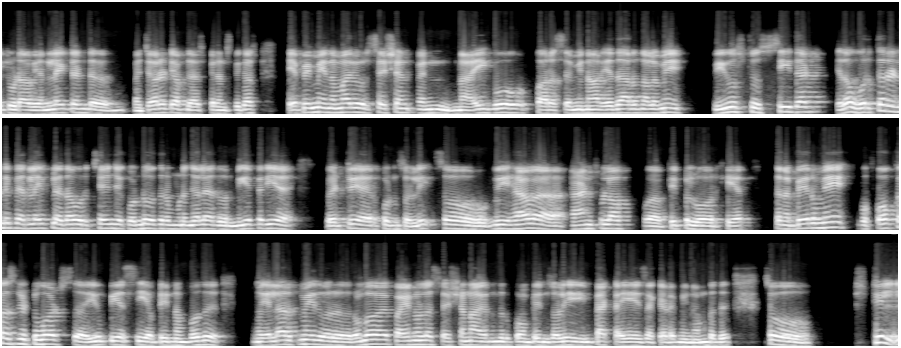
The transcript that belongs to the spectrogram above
it would have enlightened majority of the aspirants because எப்பயுமே இந்த மாதிரி ஒரு session when I go for a seminar எதா இருந்தாலுமே we use to see that ஏதோ ஒருத்தர் ரெண்டு பேர் லைஃப்ல ஏதாவது ஒரு சேஞ்சை கொண்டு வந்துட முடிஞ்சாலே அது ஒரு மிகப்பெரிய வெற்றியா இருக்கும்னு சொல்லி. So we have a handful of people over here இத்தனை பேருமே ஃபோக்கஸ்டு டுவர்ட்ஸ் யூபிஎஸ்சி uh, அப்படின்னும் போது உங்க எல்லாருக்குமே இது ஒரு ரொம்பவே பயனுள்ள செஷனா இருந்திருக்கும் அப்படின்னு சொல்லி இம்பாக்ட் ஐஏஎஸ் அகாடமி நம்புது. ஸோ ஸ்டில்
